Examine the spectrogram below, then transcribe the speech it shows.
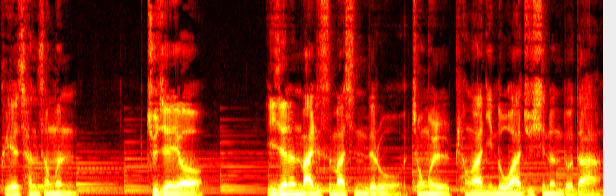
그의 찬송은 주제여 이제는 말씀하신 대로 종을 평안히 놓아 주시는도다.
